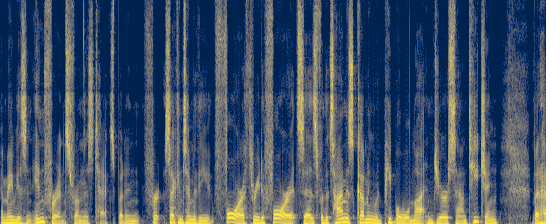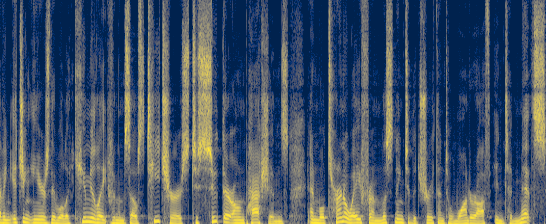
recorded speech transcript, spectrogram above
and maybe as an inference from this text, but in 2 Timothy 4 3 to 4, it says, For the time is coming when people will not endure sound teaching, but having itching ears, they will accumulate for themselves teachers to suit their own passions and will turn away from listening to the truth and to wander off into myths.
